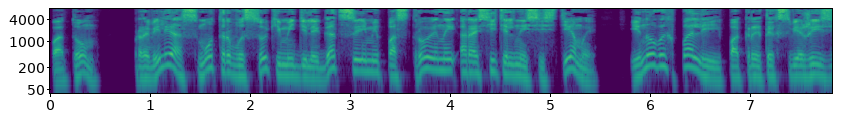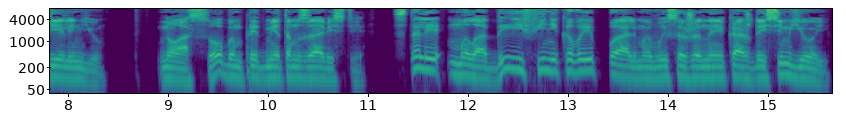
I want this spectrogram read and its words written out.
Потом провели осмотр высокими делегациями построенной оросительной системы и новых полей, покрытых свежей зеленью. Но особым предметом зависти стали молодые финиковые пальмы, высаженные каждой семьей.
